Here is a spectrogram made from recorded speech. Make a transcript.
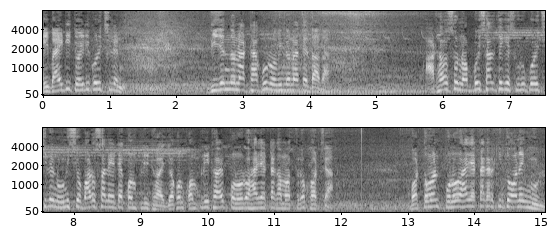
এই বাড়িটি তৈরি করেছিলেন দ্বিজেন্দ্রনাথ ঠাকুর, রবীন্দ্রনাথের দাদা। আঠারোশো নব্বই সাল থেকে শুরু করেছিলেন, উনিশশো বারো সালে এটা কমপ্লিট হয়। যখন কমপ্লিট হয়, পনেরো হাজার টাকা মাত্র খরচা। বর্তমান পনেরো হাজার টাকার কিন্তু অনেক মূল্য।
